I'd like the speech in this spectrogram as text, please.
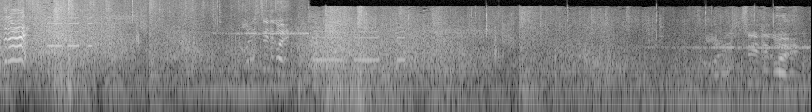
うする俺についてこいついてこい。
